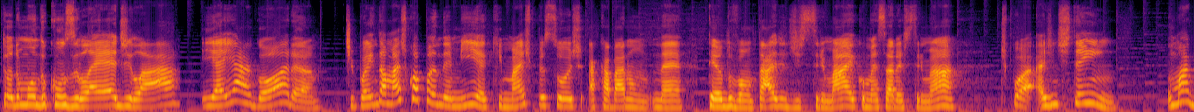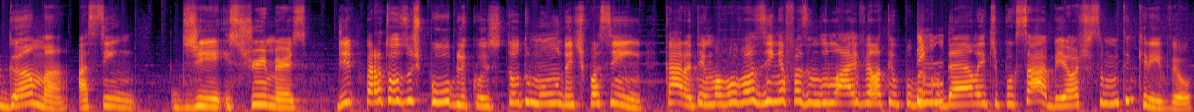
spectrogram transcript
todo mundo com os LED lá. E aí agora, tipo, ainda mais com a pandemia, que mais pessoas acabaram, né, tendo vontade de streamar e começaram a streamar. Tipo, a gente tem uma gama, assim, de streamers de para todos os públicos, todo mundo. E, tipo assim, cara, tem uma vovozinha fazendo live, ela tem o público Sim. dela, e, tipo, sabe? Eu acho isso muito incrível.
